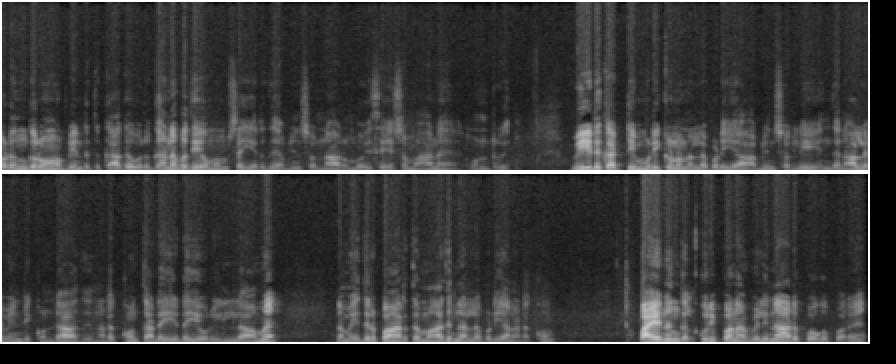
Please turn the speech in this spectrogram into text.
தொடங்குகிறோம் அப்படின்றதுக்காக ஒரு கணபதி ஹோமம் செய்கிறது அப்படின்னு சொன்னால் ரொம்ப விசேஷமான ஒன்று. வீடு கட்டி முடிக்கணும் நல்லபடியாக அப்படின்னு சொல்லி இந்த நாளில் வேண்டிக் கொண்டால் அது நடக்கும். தடை இடையூறு இல்லாமல் நம்ம எதிர்பார்த்த மாதிரி நல்லபடியாக நடக்கும். பயணங்கள் குறிப்பாக நான் வெளிநாடு போக போகிறேன்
